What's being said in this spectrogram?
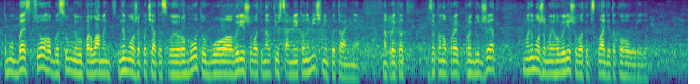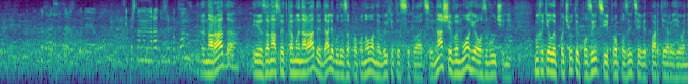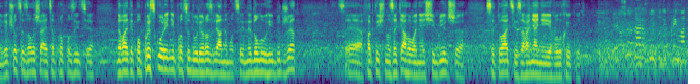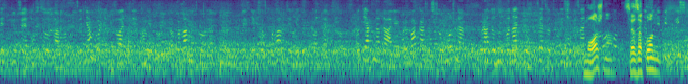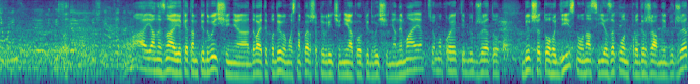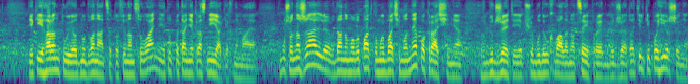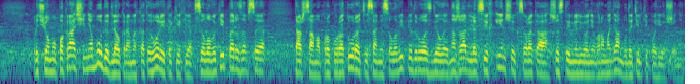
Тому без цього, без сумніву, парламент не може почати свою роботу, бо вирішувати на ті ж самі економічні питання, наприклад, законопроект про бюджет, ми не можемо його вирішувати в складі такого уряду. добре, а що зараз буде? Це пішла на нараду з рибаком. Буде нарада, і за наслідками наради далі буде запропонований вихід із ситуації. Наші вимоги озвучені. Ми хотіли почути позиції, пропозиції від партії регіонів. Якщо це залишається пропозиція, давайте по прискореній процедурі розглянемо цей недолугий бюджет. Це фактично затягування ще більше ситуації, заганяння їх в глухий кут. Якщо зараз не буде прийматися бюджет, ось цього там затягування ситуації там парламентського, ну, якщо в парламенті дійдуть до от як надалі? Верба каже, що можна брати одну 12 бюджету 2013 Можна. Це закон- підвищення, бо він е, підвищений бюджет а я не знаю, яке там підвищення. Давайте подивимось на перше півріччя. Ніякого підвищення немає в цьому проєкті бюджету. Більше того, дійсно, у нас є закон про державний бюджет, який гарантує одну дванадцяту фінансування, і тут питань якраз ніяких немає. Тому що, на жаль, в даному випадку ми бачимо не покращення в бюджеті, якщо буде ухвалено цей проєкт бюджету, а тільки погіршення. Причому покращення буде для окремих категорій, таких як силовики, перш за все, та ж сама прокуратура, ті самі силові підрозділи. На жаль, для всіх інших 46 мільйонів громадян буде тільки погіршення.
